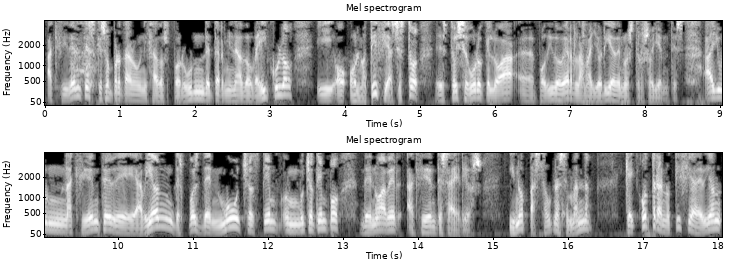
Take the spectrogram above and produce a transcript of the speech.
Accidentes que son protagonizados por un determinado vehículo y, o, o noticias. Esto estoy seguro que lo ha eh, podido ver la mayoría de nuestros oyentes. Hay un accidente de avión después de mucho tiempo, mucho tiempo de no haber accidentes aéreos. Y no pasa una semana que hay otra noticia de avión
